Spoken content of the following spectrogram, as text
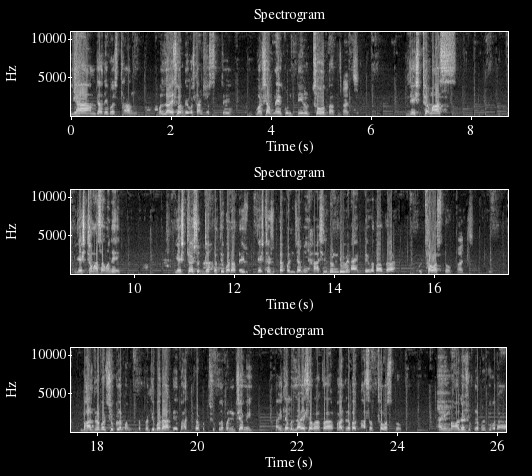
ह्या आमच्या देवस्थान वल्लाळेश्वर देवस्थान ट्रस्टचे वर्षातनं एकूण तीन उत्सव होतात. ज्येष्ठ मास ज्येष्ठ मासामध्ये ज्येष्ठ शुद्ध प्रतिपदा ते ज्येष्ठ शुद्ध पंचमी हा श्री दुंडी विनायक देवताचा उत्सव असतो. भाद्रपद शुक्ल प्रतिपदा ते भाद्रपद शुक्ल पंचमी हा इथे बल्लाळेश्वराचा भाद्रपद नासोत्सव असतो. आणि माघ शुक्ल प्रतिपदा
